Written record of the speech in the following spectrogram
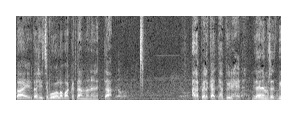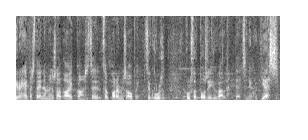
Tai, tai sitten se voi olla vaikka tämmöinen, että älä pelkää tehdä virheitä. Mitä enemmän sä virheitä, sitä enemmän sä saat aikaan. Sitten sä, sä paremmin sä opit. Se kuulostaa, kuulostaa tosi hyvälle, tiedätkö, niin kuin, että jes,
